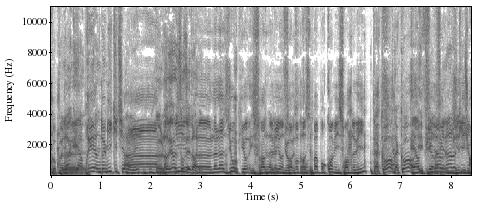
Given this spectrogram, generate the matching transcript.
Copenhague, et après, un demi qui tient Ah, Euh, la Real Sociedad. euh, la Lazio qui il sera en demi, on ne sait pas pourquoi, mais il sera en demi. D'accord, d'accord. Et en puis, en finale, qui tu en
